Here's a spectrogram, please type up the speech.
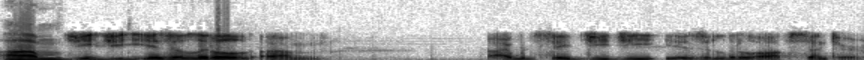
Gigi is a little. Um, I would say Gigi is a little off center.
